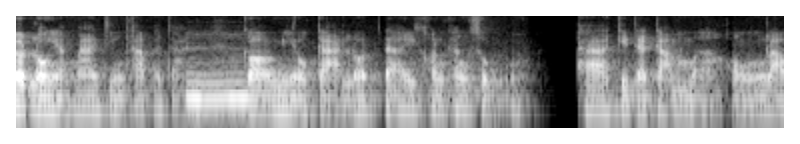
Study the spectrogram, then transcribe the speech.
ลดลงอย่างมากจริงครับอาจารย์อืมก็มีโอกาสลดได้ค่อนข้างสูง ถ้ากิจกรรมเอ่อของเรา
